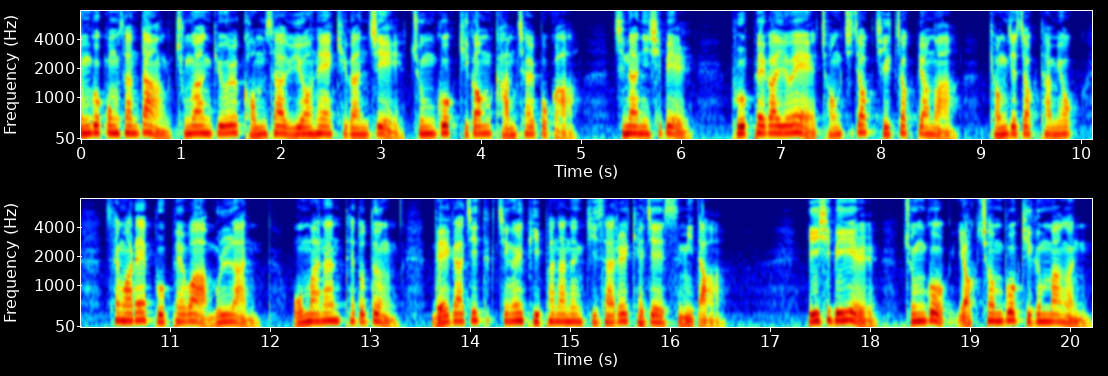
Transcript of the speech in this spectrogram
중국 공산당 중앙규율 검사위원회 기관지 중국기검감찰보가 지난 20일 부패 관료의 정치적 질적 변화, 경제적 탐욕, 생활의 부패와 문란, 오만한 태도 등네 가지 특징을 비판하는 기사를 게재했습니다. 22일 중국 역천부 기금망은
